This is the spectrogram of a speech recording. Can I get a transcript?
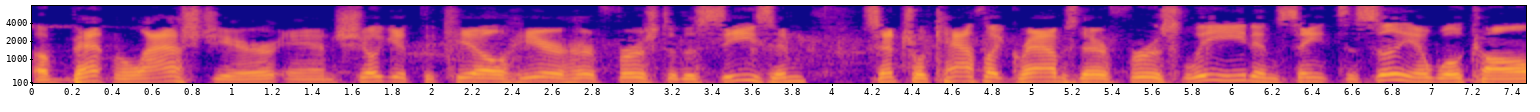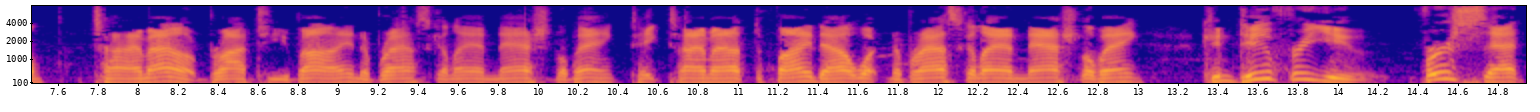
of Benton last year, and she'll get the kill here, her first of the season. Central Catholic grabs their first lead, and St. Cecilia will call timeout. Brought to you by Nebraska Land National Bank. Take time out to find out what Nebraska Land National Bank can do for you. First set,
